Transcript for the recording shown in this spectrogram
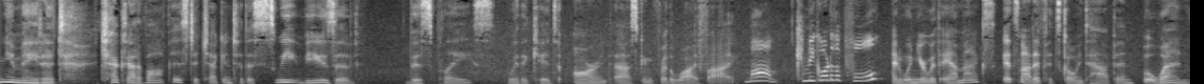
You made it. Checked out of office to check into the sweet views of this place where the kids aren't asking for the Wi Fi. Mom, can we go to the pool? And when you're with Amex, it's not if it's going to happen, but when.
